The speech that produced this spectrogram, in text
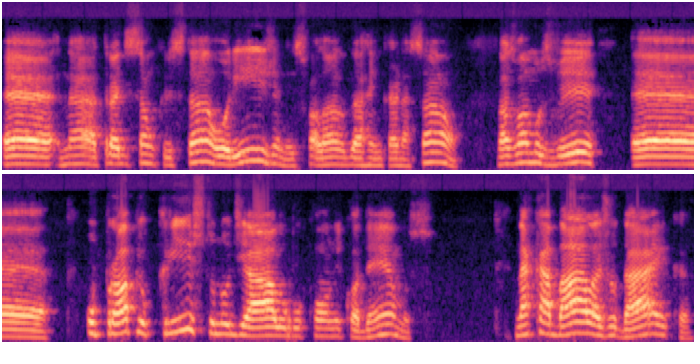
é, na tradição cristã, Orígenes falando da reencarnação, nós vamos ver é, o próprio Cristo no diálogo com Nicodemos, na cabala judaica,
